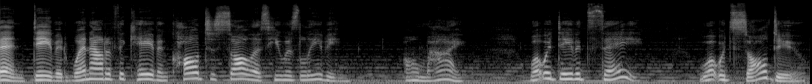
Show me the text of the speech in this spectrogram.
Then David went out of the cave and called to Saul as he was leaving. Oh my, what would David say? What would Saul do?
